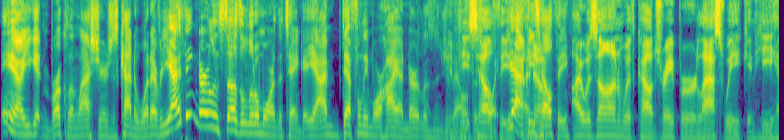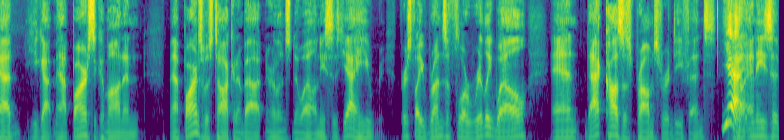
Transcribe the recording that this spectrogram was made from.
You know, you get in Brooklyn last year, it's just kind of whatever. Yeah, I think Nerlens does a little more in the tank. Yeah, I'm definitely more high on Nerlens than JaVale. if he's healthy. point. Yeah, if I he's know healthy. I was on with Kyle Draper last week, and he had he got Matt Barnes to come on, and Matt Barnes was talking about Nerlens Noel, and he says, yeah, he first of all he runs the floor really well, and that causes problems for a defense. You Yeah. know, and he's a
